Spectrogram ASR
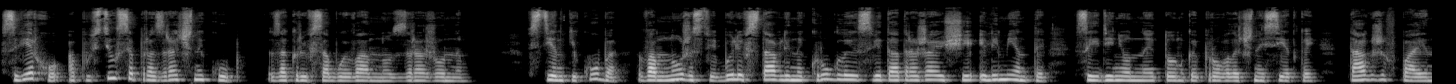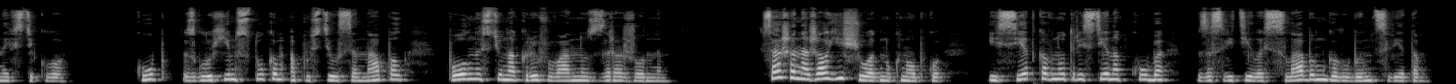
Сверху опустился прозрачный куб, закрыв собой ванну с зараженным. В стенки куба во множестве были вставлены круглые светоотражающие элементы, соединенные тонкой проволочной сеткой, также впаянной в стекло. Куб с глухим стуком опустился на пол, полностью накрыв ванну с зараженным. Саша нажал еще одну кнопку, и сетка внутри стенок куба засветилась слабым голубым цветом.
